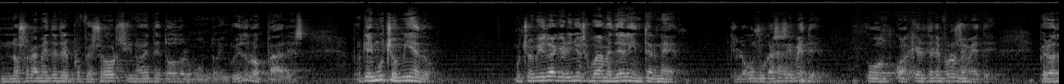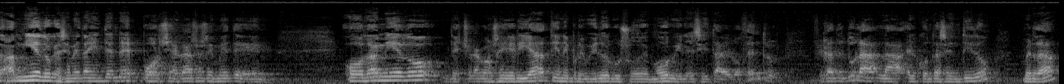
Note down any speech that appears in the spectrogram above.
no solamente es del profesor, sino es de todo el mundo, incluidos los padres. Porque hay mucho miedo. Mucho miedo a que el niño se pueda meter en Internet, que luego en su casa se mete, o en cualquier teléfono se mete pero da miedo que se meta en Internet por si acaso se mete en... O da miedo, de hecho la Consellería tiene prohibido el uso de móviles y tal en los centros. Fíjate tú la, el contrasentido, ¿verdad?,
